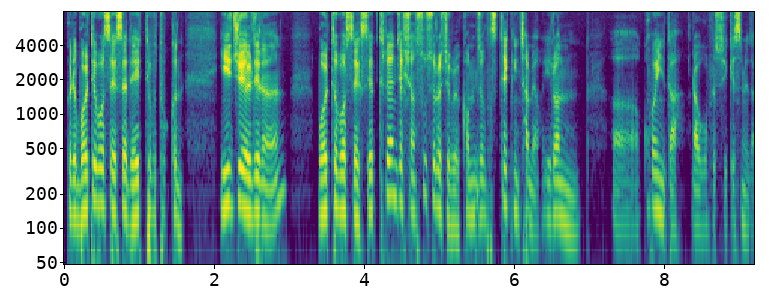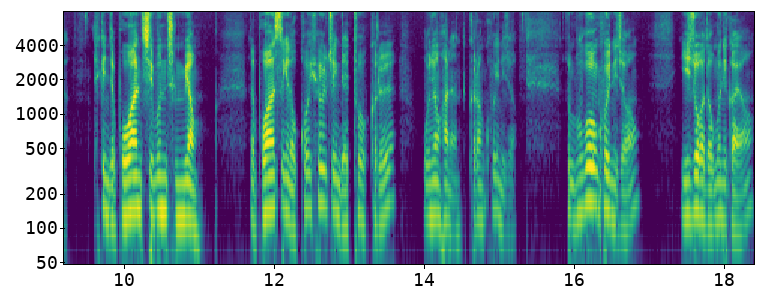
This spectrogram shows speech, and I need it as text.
그리고 멀티버스 X의 네이티브 토큰 EGLD는 멀티버스 X의 트랜잭션 수수료 지불, 검증 스테이킹 참여 이런 어, 코인이다라고 볼 수 있겠습니다. 특히 이제 보안 지분 증명, 보안성이 높고 효율적인 네트워크를 운영하는 그런 코인이죠. 좀 무거운 코인이죠. 2조가 넘으니까요.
